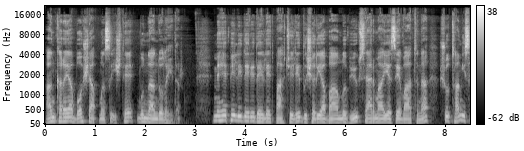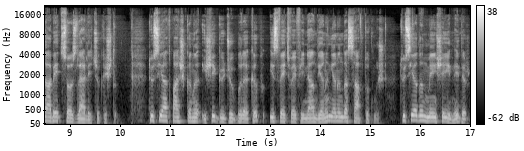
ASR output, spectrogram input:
Ankara'ya boş yapması işte bundan dolayıdır. MHP lideri Devlet Bahçeli dışarıya bağımlı büyük sermaye zevatına şu tam isabet sözlerle çıkıştı. TÜSİAD Başkanı işi gücü bırakıp İsveç ve Finlandiya'nın yanında saf tutmuş. TÜSİAD'ın menşei nedir?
